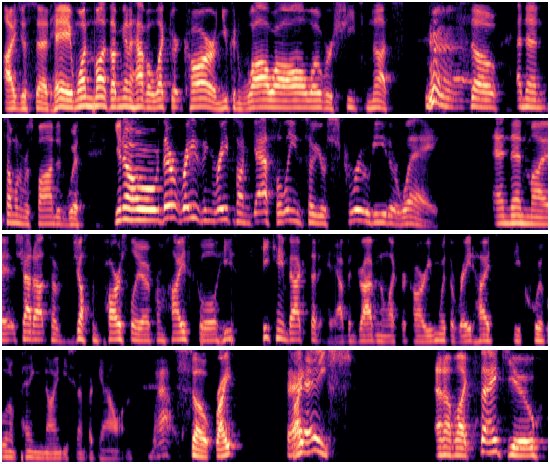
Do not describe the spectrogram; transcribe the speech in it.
I just said, "Hey, one month I'm going to have electric car, and you can wah all over Sheetz nuts." so, and then someone responded with, "You know, they're raising rates on gasoline, so you're screwed either way." And then my shout out to Justin Parsley uh, from high school. He's he came back said, "Hey, I've been driving an electric car. Even with the rate hikes, it's the equivalent of paying ninety cents a gallon." wow. So, right? Bad Right? ace. And I'm like, "Thank you."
